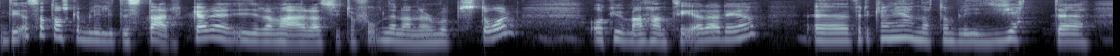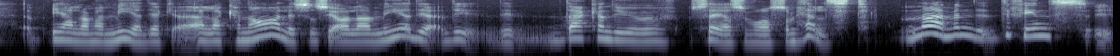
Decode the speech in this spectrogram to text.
dels att de ska bli lite starkare i de här situationerna när de uppstår och hur man hanterar det. Eh, för det kan ju hända att de blir jätte i alla de här media, alla kanaler, sociala medier. Det, det, där kan det ju sägas vad som helst. Nej, men det, det finns. Eh,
